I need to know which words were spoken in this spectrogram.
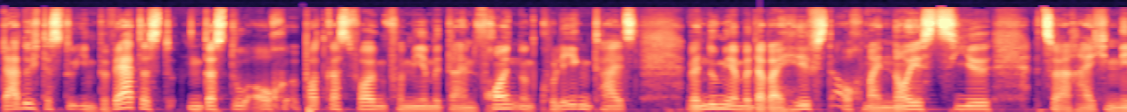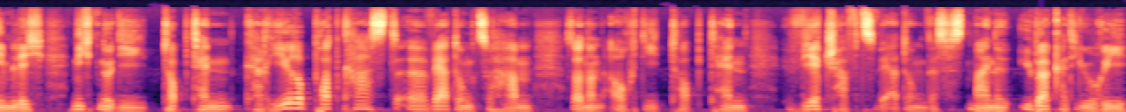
dadurch, dass du ihn bewertest und dass du auch Podcast-Folgen von mir mit deinen Freunden und Kollegen teilst, wenn du mir dabei hilfst, auch mein neues Ziel zu erreichen, nämlich nicht nur die Top 10 Karriere-Podcast-Wertung zu haben, sondern auch die Top 10 Wirtschaftswertung. Das ist meine Überkategorie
